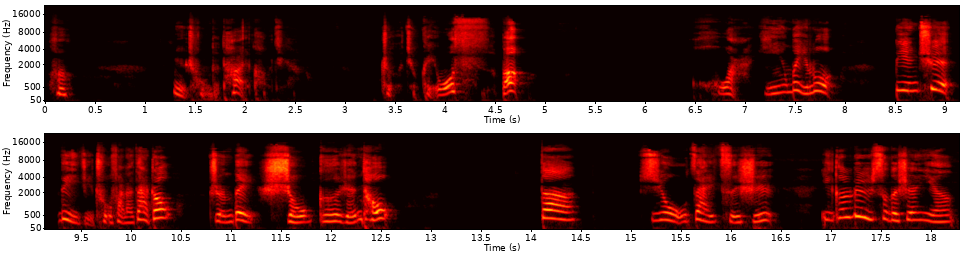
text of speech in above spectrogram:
哼，你冲的太靠前了，这就给我死吧！话音未落，扁鹊立即触发了大招，准备收割人头。但就在此时，一个绿色的身影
